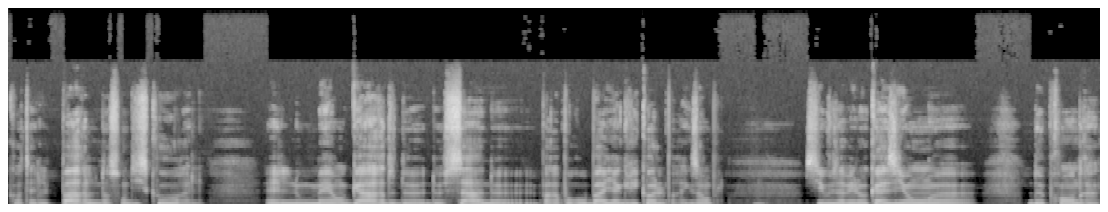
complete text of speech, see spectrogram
Quand elle parle dans son discours, elle, elle nous met en garde de, de ça, de- par rapport au bail agricole, par exemple. Mm. Si vous avez l'occasion euh, de prendre un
